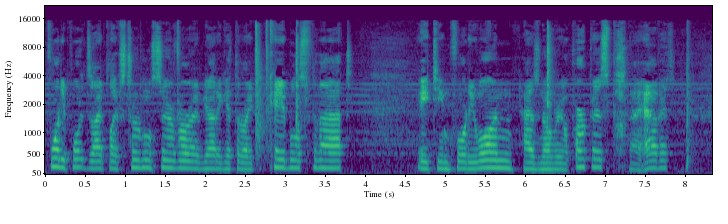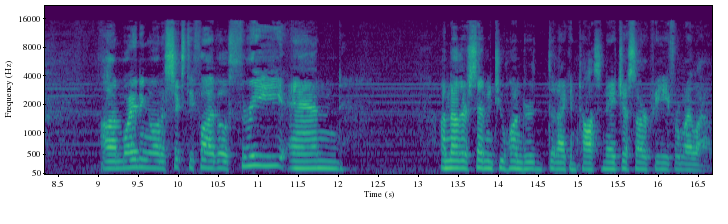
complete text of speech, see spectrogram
40 port Xyplex terminal server. I've got to get the right cables for that. 1841 has no real purpose but I have it I'm waiting on a 6503 and another 7200 that I can toss in HSRP for my lab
